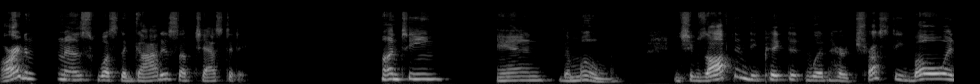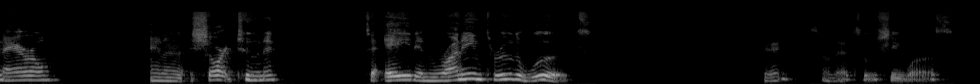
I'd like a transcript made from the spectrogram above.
Artemis was the goddess of chastity, hunting, and the moon. And she was often depicted with her trusty bow and arrow and a short tunic to aid in running through the woods. Okay, so that's who she was.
